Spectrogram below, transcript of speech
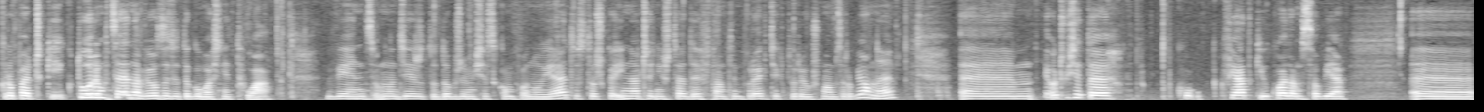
kropeczki, którym chcę nawiązać do tego właśnie tła. Więc mam nadzieję, że to dobrze mi się skomponuje. To jest troszkę inaczej niż wtedy w tamtym projekcie, który już mam zrobiony. I oczywiście te kwiatki układam sobie e,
